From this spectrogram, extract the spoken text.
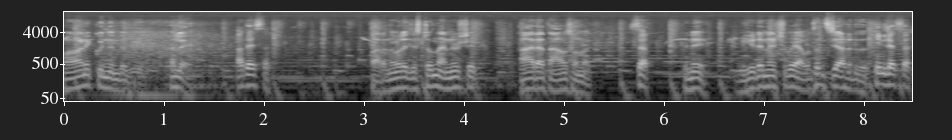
മാണിക്കുഞ്ഞിന്റെ വീട് അല്ലേ? അതെ സർ പറഞ്ഞ പോലെ ജസ്റ്റ് ഒന്ന് അന്വേഷിച്ചേക്ക്. ആരാ താമസം എന്നൊക്കെ. സർ പിന്നെ വീടന്വേഷിച്ച് പോയി അവതരിച്ച് ഇല്ല സർ.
